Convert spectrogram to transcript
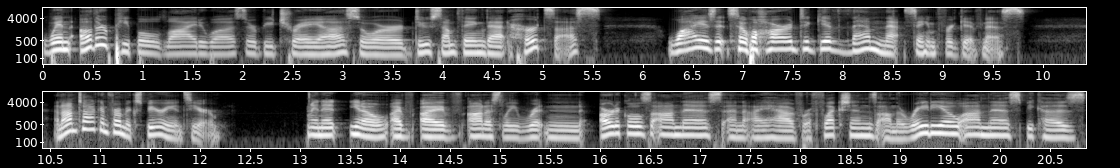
when other people lie to us or betray us or do something that hurts us, why is it so hard to give them that same forgiveness? And I'm talking from experience here and it you know i've i've honestly written articles on this and i have reflections on the radio on this because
